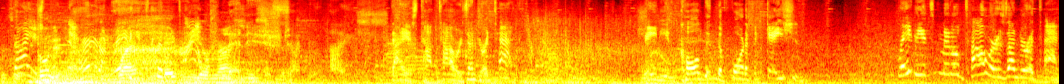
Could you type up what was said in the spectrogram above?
What's it? putting a hurt on Radiant's middle click your tower. top tower is under attack. Radiant called in the fortification. Radiant's middle tower is under attack.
